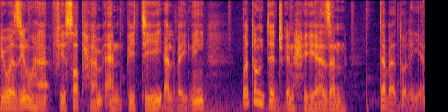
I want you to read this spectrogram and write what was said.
يوازنها في سطح MnPt البيني وتنتج انحيازا تبادليا.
